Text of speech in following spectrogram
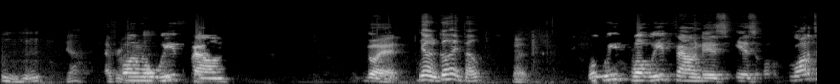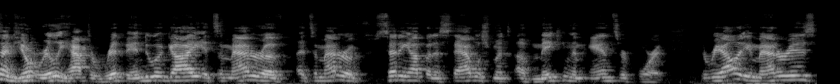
Mm-hmm. Yeah, every Well, and what we've found. Go ahead. No, go ahead, Bo. But What we what we've found is is a lot of times you don't really have to rip into a guy. It's a matter of it's a matter of setting up an establishment of making them answer for it. The reality of the matter is,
